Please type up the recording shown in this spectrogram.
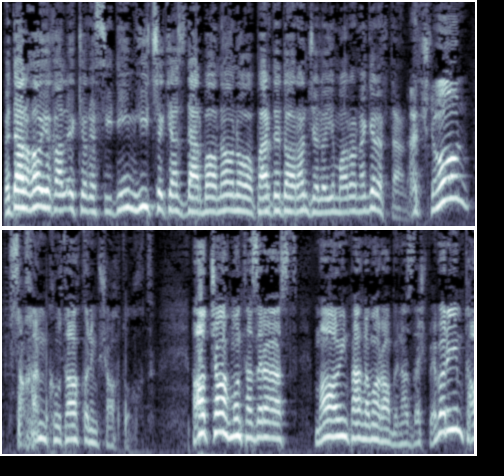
به درهای قلعه که رسیدیم هیچ یک از دربانان و پردهداران جلوی ما را نگرفتند اکنون سخن کوتاه کنیم شاه دخت پادشاه منتظر است ما این پهلوان را به نزدش ببریم تا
